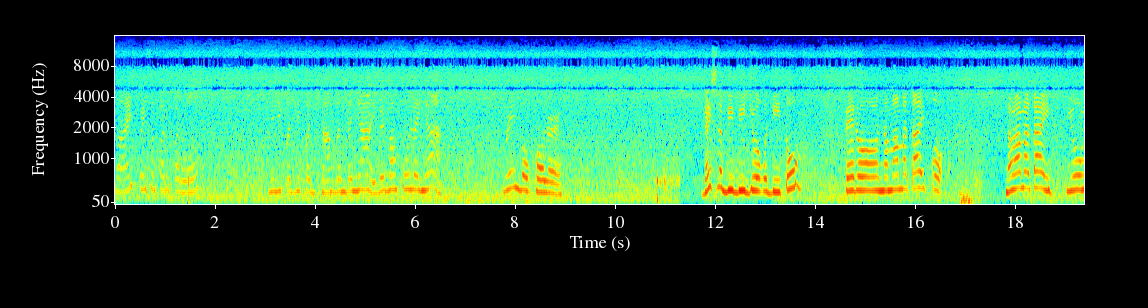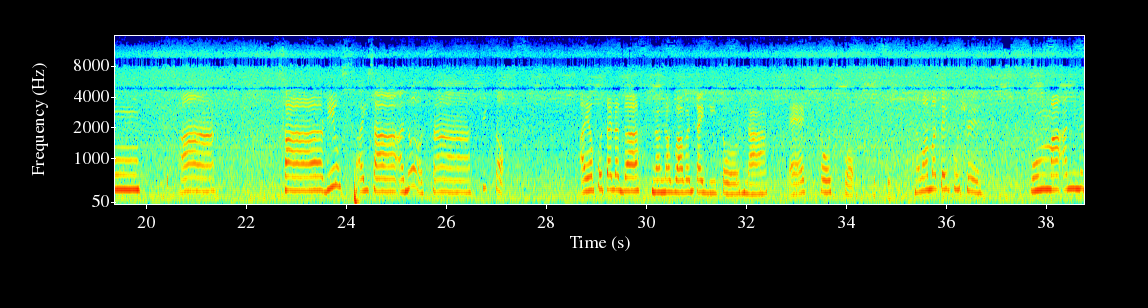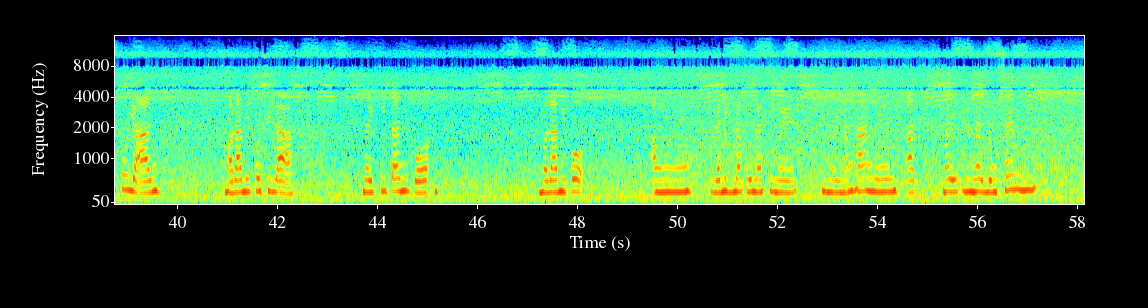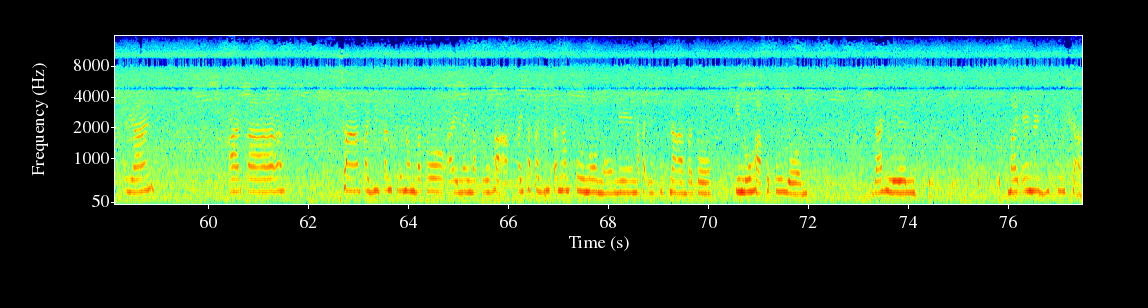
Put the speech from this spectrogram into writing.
guys, may isang paru-paro. Nilipad-lipad siya. Ang ganda niya. Iba-ibang kulay niya. Rainbow color. Guys, nagbibideo ako dito. Pero namamatay po. Namamatay yung ah sa Reels ay sa ano sa TikTok. Ayaw po talaga na nagbabantay dito na expose po. Namamatay po siya eh. Kung maano niyo po yan, marami po sila. Nakikita niyo po, marami po. Ang lamig na po ng simoy, simoy ng hangin at may ingay yung semi. Ayan. At ah, sa pagitan po ng bato ay may nakuha ay sa pagitan ng puno no may nakaisip na bato kinuha ko po yon dahil may energy po siya.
